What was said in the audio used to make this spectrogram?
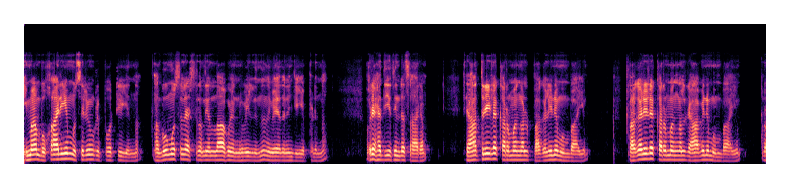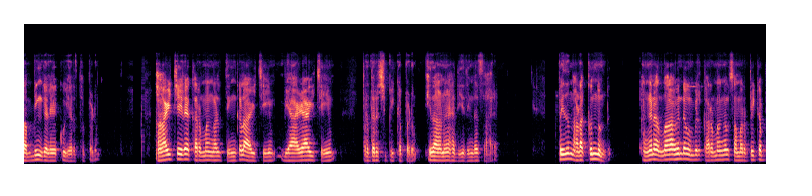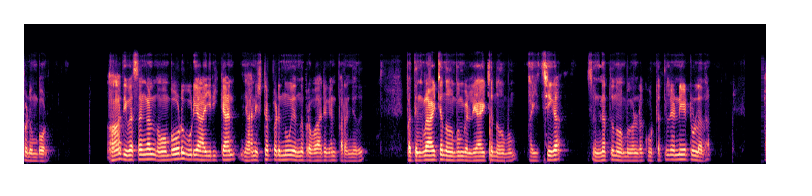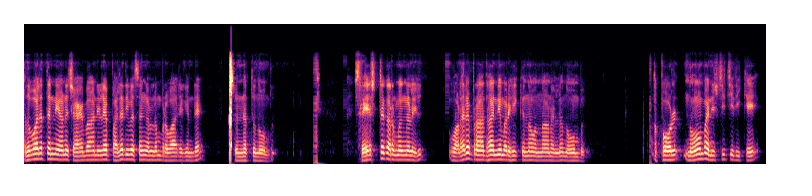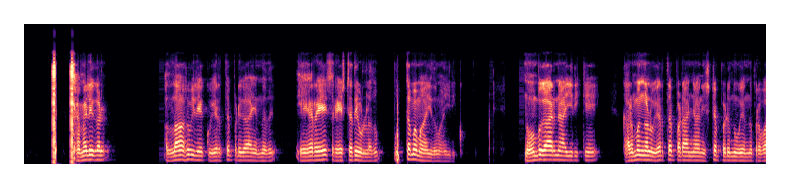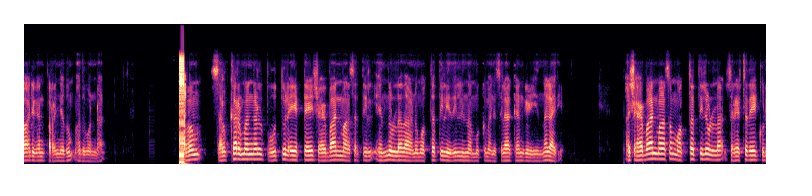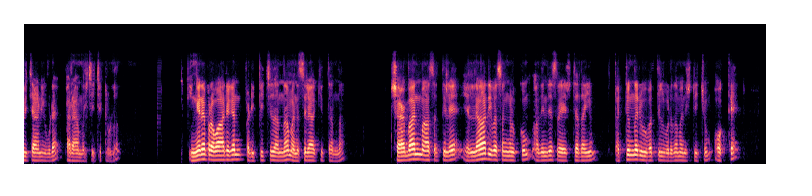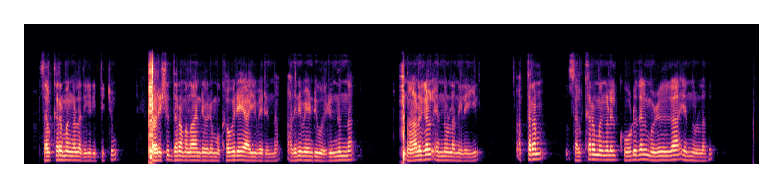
ഇമാം ബുഖാരിയും മുസ്ലിമും റിപ്പോർട്ട് ചെയ്യുന്ന അബൂ മുസ്ലിം അലി അള്ളാഹു എന്നിവയിൽ നിന്ന് നിവേദനം ചെയ്യപ്പെടുന്ന ഒരു ഹദീസിന്റെ സാരം രാത്രിയിലെ കർമ്മങ്ങൾ പകലിന് മുമ്പായും പകലിലെ കർമ്മങ്ങൾ രാവിന് മുമ്പായും റബ്ബിങ്കലേക്ക് ഉയർത്തപ്പെടും. ആഴ്ചയിലെ കർമ്മങ്ങൾ തിങ്കളാഴ്ചയും വ്യാഴാഴ്ചയും പ്രദർശിപ്പിക്കപ്പെടും. ഇതാണ് ഹദീദിന്റെ സാരം. അപ്പം ഇത് നടക്കുന്നുണ്ട്. അങ്ങനെ അള്ളാഹുവിന്റെ മുമ്പിൽ കർമ്മങ്ങൾ സമർപ്പിക്കപ്പെടുമ്പോൾ ആ ദിവസങ്ങൾ നോമ്പോടുകൂടി ആയിരിക്കാൻ ഞാൻ ഇഷ്ടപ്പെടുന്നു എന്ന് പ്രവാചകൻ പറഞ്ഞത്. ഇപ്പം തിങ്കളാഴ്ച നോമ്പും വെള്ളിയാഴ്ച നോമ്പും ഐച്ഛിക സുന്നത്ത് നോമ്പുകളുടെ കൂട്ടത്തിൽ എണ്ണിയിട്ടുള്ളതാണ്. അതുപോലെ തന്നെയാണ് ഷഹബാനിലെ പല ദിവസങ്ങളിലും പ്രവാചകന്റെ സുന്നത്ത് നോമ്പ്. ശ്രേഷ്ഠ കർമ്മങ്ങളിൽ വളരെ പ്രാധാന്യമർഹിക്കുന്ന ഒന്നാണല്ലോ നോമ്പ്. അപ്പോൾ നോമ്പ് അനുഷ്ഠിച്ചിരിക്കെ അമലുകൾ അള്ളാഹുവിലേക്ക് ഉയർത്തപ്പെടുക എന്നത് ഏറെ ശ്രേഷ്ഠതയുള്ളതും ഉത്തമമായതുമായിരിക്കും. നോമ്പുകാരനായിരിക്കെ കർമ്മങ്ങൾ ഉയർത്തപ്പെടാൻ ഞാൻ ഇഷ്ടപ്പെടുന്നു എന്ന് പ്രവാചകൻ പറഞ്ഞതും അതുകൊണ്ടാണ്. അപ്പം സൽക്കർമ്മങ്ങൾ പൂത്തുലയട്ടെ ഷഹബാൻ മാസത്തിൽ എന്നുള്ളതാണ് മൊത്തത്തിൽ ഇതിൽ നിന്ന് നമുക്ക് മനസ്സിലാക്കാൻ കഴിയുന്ന കാര്യം. ആ ഷഹബാൻ മാസം മൊത്തത്തിലുള്ള ശ്രേഷ്ഠതയെക്കുറിച്ചാണ് ഇവിടെ പരാമർശിച്ചിട്ടുള്ളത്. ഇങ്ങനെ പ്രവാചകൻ പഠിപ്പിച്ചു തന്ന മനസ്സിലാക്കി തന്ന ഷഹബാൻ മാസത്തിലെ എല്ലാ ദിവസങ്ങൾക്കും അതിന്റെ ശ്രേഷ്ഠതയും പറ്റുന്ന രൂപത്തിൽ വ്രതമനുഷ്ഠിച്ചും ഒക്കെ സൽക്കർമ്മങ്ങൾ അധികരിപ്പിച്ചും പരിശുദ്ധ റമദാന്റെ ഒരു മുഖവുരയായി വരുന്ന അതിനുവേണ്ടി ഒരുങ്ങുന്ന നാളുകൾ എന്നുള്ള നിലയിൽ അത്തരം സൽക്കർമ്മങ്ങളിൽ കൂടുതൽ മുഴുകുക എന്നുള്ളത്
